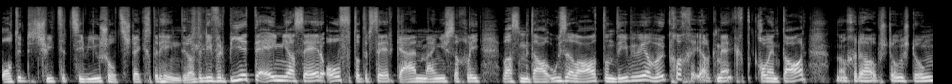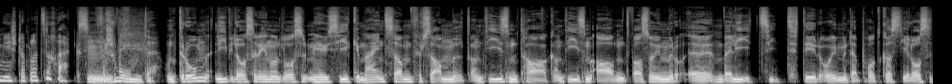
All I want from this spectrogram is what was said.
Oder der Schweizer Zivilschutz steckt dahinter. Oder die verbieten einem ja sehr oft oder sehr gern manchmal so ein bisschen, was man da rauslässt. Und ich bin ja wirklich, ich habe gemerkt, Kommentar nach einer halben Stunde, Stunde ist er plötzlich weg gewesen, verschwunden. Und darum, liebe Loserinnen und Loser, wir haben uns hier gemeinsam versammelt an diesem Tag, an diesem Abend, was auch immer, äh, welche Zeit ihr auch immer den Podcast hier hört.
